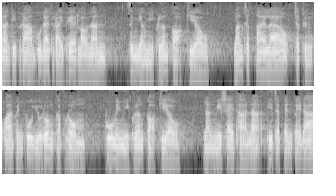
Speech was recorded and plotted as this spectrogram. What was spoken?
การที่พรามผู้ได้ไตรเพศเหล่านั้น ซึ่งยังมีเครื่องเกาะเกี่ยว หลังจากตายแล้วจะถึงความเป็นผู้อยู่ร่วมกับพรหมผู้ไม่มีเครื่องเกาะเกี่ยว นั่นมิใช่ฐานะที่จะเป็นไปได้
